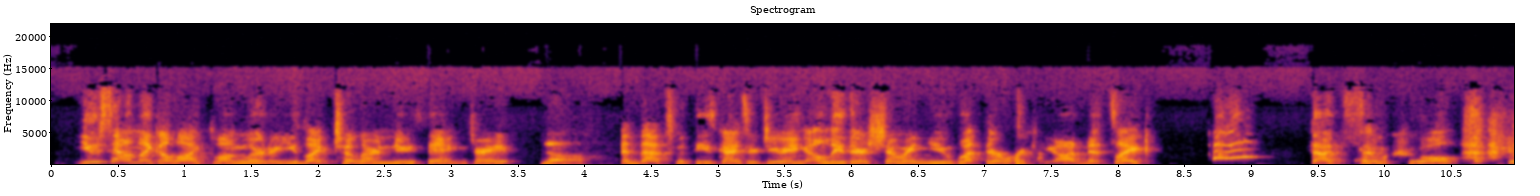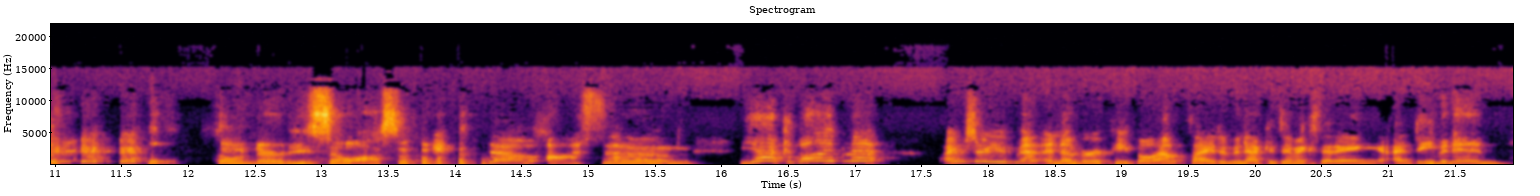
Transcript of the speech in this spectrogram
you sound like a lifelong learner. You like to learn new things, right? yeah. And that's what these guys are doing, only they're showing you what they're working on. And it's like, that's so cool. So nerdy, so awesome. so awesome. Yeah, because well, I've met, I'm sure you've met a number of people outside of an academic setting and even in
